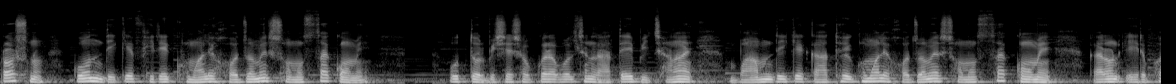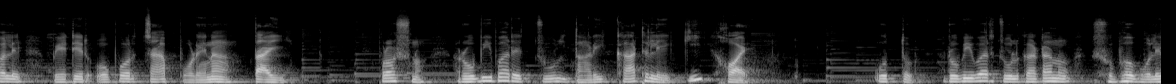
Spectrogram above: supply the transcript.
প্রশ্ন, কোন দিকে ফিরে ঘুমালে হজমের সমস্যা কমে? উত্তর বিশেষজ্ঞরা বলছেন, রাতে বিছানায় বাম দিকে কাত হয়ে ঘুমালে হজমের সমস্যা কমে, কারণ এর ফলে পেটের ওপর চাপ পড়ে না। তাই প্রশ্ন, রবিবারে চুল দাঁড়ি কাটলে কি হয়? উত্তর, রবিবার চুল কাটানো শুভ বলে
